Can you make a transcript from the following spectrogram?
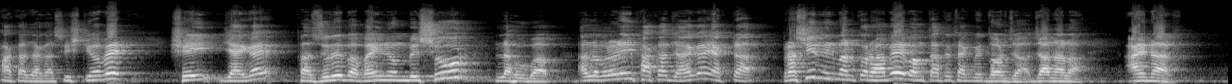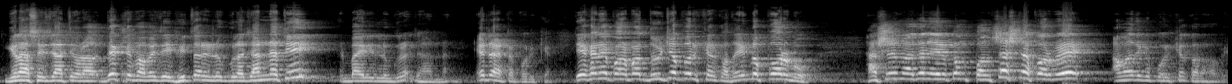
ফাঁকা জায়গা সৃষ্টি হবে। সেই জায়গায় ফাজুরে বা বাইনম্বে সুর লাহুবাব আল্লাহ বলেন, এই ফাঁকা জায়গায় একটা প্রাচীর নির্মাণ করা হবে এবং তাতে থাকবে দরজা, জানালা, আয়নার গ্লাসে যাতে ওরা দেখতে পাবে যে ভিতরের লোকগুলো জান্নাতি, বাইরের লোকগুলো জাহান্নামি। এটা একটা পরীক্ষা। এখানে পরপর দুইটা পরীক্ষার কথা। এগুলো পর্ব। হাসের মাদানে এরকম পঞ্চাশটা পর্বে আমাদেরকে পরীক্ষা করা হবে।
